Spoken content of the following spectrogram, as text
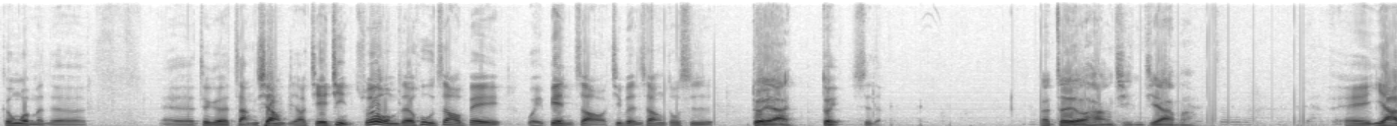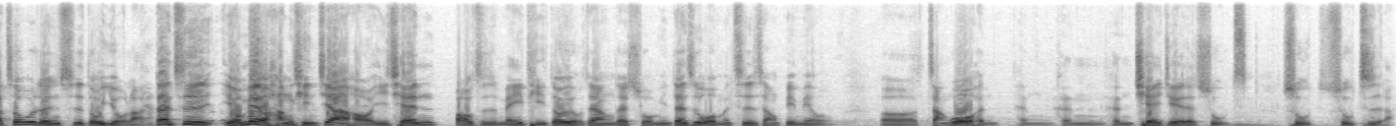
跟我们的呃这个长相比较接近，所以我们的护照被伪变造，基本上都是对岸。对，是的。那这有行情价吗？诶，亚洲人士都有啦，但是有没有行情价哈？以前报纸媒体都有这样在说明，但是我们事实上并没有呃掌握很很很很确切的数字数数字啦。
